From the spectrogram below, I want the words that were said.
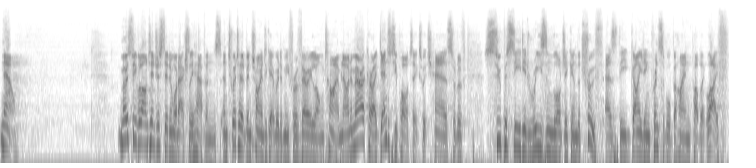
Now, most people aren't interested in what actually happens, and Twitter had been trying to get rid of me for a very long time. Now, in America, identity politics, which has sort of superseded reason, logic, and the truth as the guiding principle behind public life,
